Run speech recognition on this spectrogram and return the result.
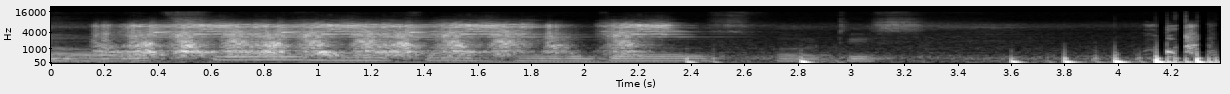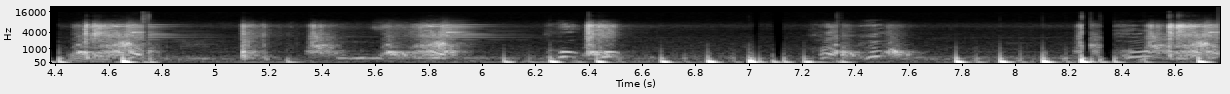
let's see how much it goes for this. Part.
